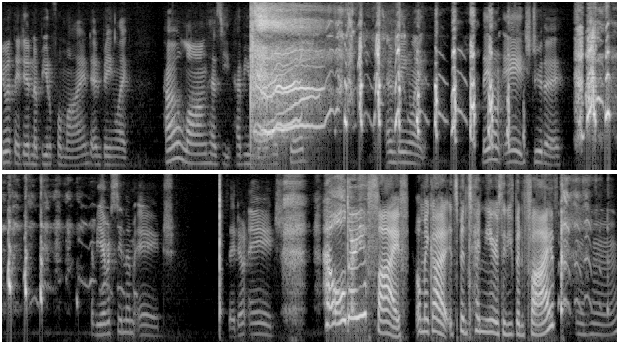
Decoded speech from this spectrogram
do what they did in A Beautiful Mind and being like, how long has you have you known this kid? And being like, they don't age, do they? Have you ever seen them age? They don't age. How old are you? Five. Oh my god, it's been ten years and you've been five. Mm-hmm.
